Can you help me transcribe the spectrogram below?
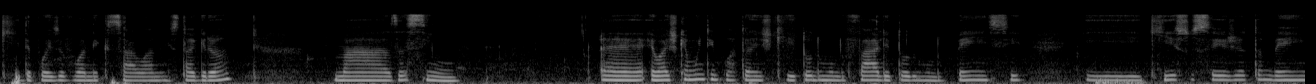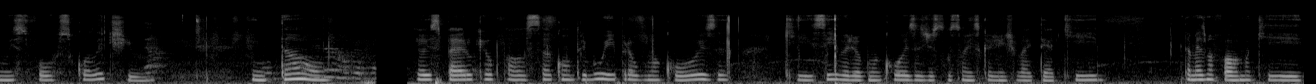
que depois eu vou anexar lá no Instagram. Mas assim, é, eu acho que é muito importante que todo mundo fale, todo mundo pense e que isso seja também um esforço coletivo. Então, eu espero que eu possa contribuir para alguma coisa, que sirva de alguma coisa, as discussões que a gente vai ter aqui. Da mesma forma que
